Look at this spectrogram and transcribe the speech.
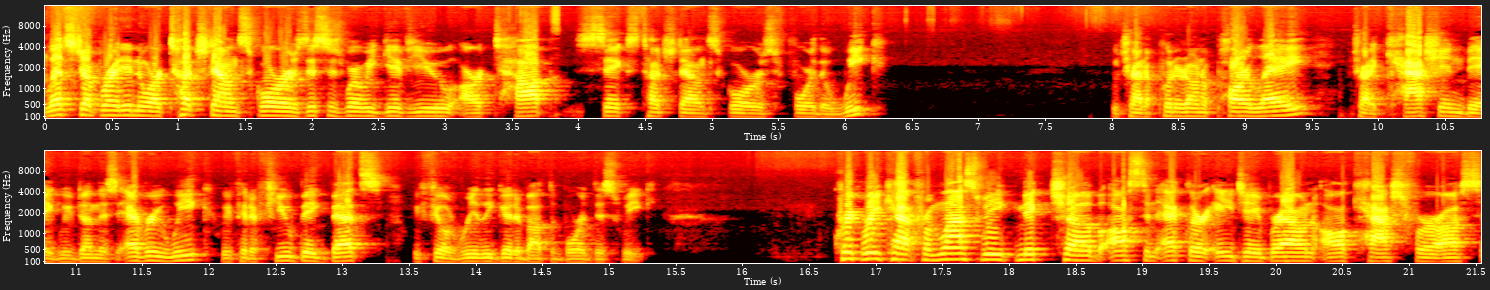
Let's jump right into our touchdown scores. This is where we give you our top six touchdown scores for the week. We try to put it on a parlay, try to cash in big. We've done this every week. We've hit a few big bets. We feel really good about the board this week. Quick recap from last week Nick Chubb, Austin Ekeler, AJ Brown, all cash for us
